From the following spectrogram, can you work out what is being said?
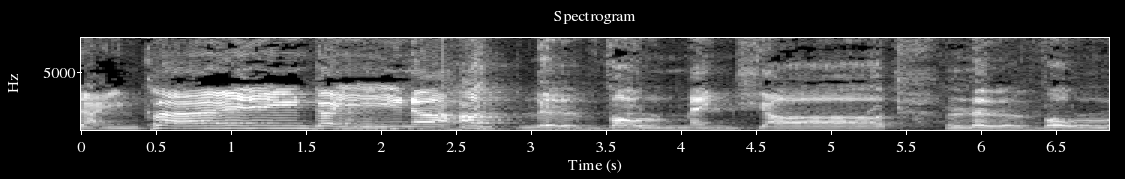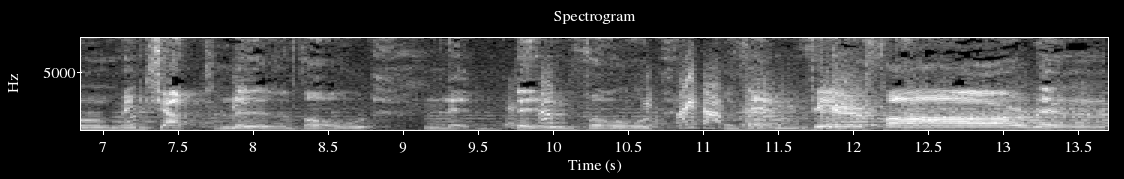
Dein klein deine Hand le vol men shot le vol men shot le vol le bevol, wenn wir fahren,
